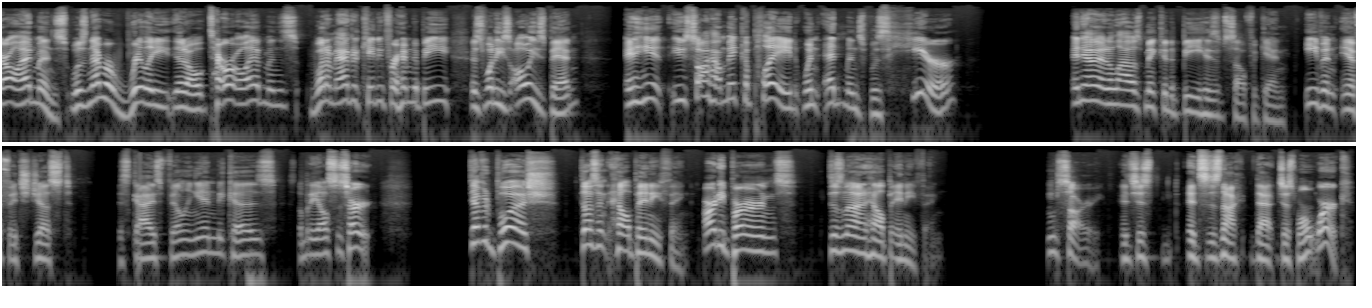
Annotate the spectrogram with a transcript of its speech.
Terrell Edmunds was never really, you know, Terrell Edmunds, what I'm advocating for him to be is what he's always been and he you saw how Minkah played when Edmunds was here. And now it allows Minkah to be himself again, even if it's just This guy's filling in because somebody else is hurt. Devin Bush doesn't help anything. Artie Burns does not help anything. I'm sorry. It's just it's just not that just won't work.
